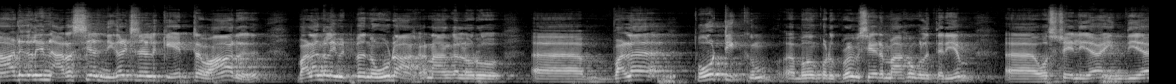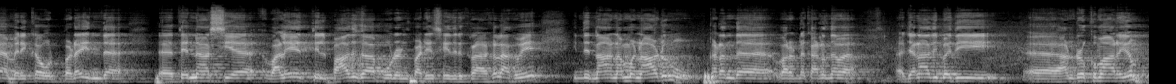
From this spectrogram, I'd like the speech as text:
நாடுகளின் அரசியல் நிகழ்ச்சிகளுக்கு ஏற்றவாறு வளங்களை விற்பதன் ஊடாக நாங்கள் ஒரு வள போட்டிக்கும் முகம் கொடுக்கிறோம். விசேடமாக உங்களுக்கு தெரியும் ஆஸ்திரேலியா இந்தியா அமெரிக்கா உட்பட இந்த தென்னாசிய வலயத்தில் பாதுகாப்பு உடன்பாடு செய்திருக்கிறார்கள். ஆகவே இந்த நான் நம்ம நாடும் கடந்த வருட கடந்த ஜனாதிபதி அஹ்,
